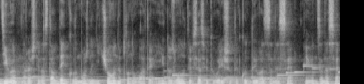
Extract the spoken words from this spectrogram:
Діви, нарешті настав день, коли можна нічого не планувати і дозволити Всесвіту вирішити, куди вас занесе. І він занесе.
